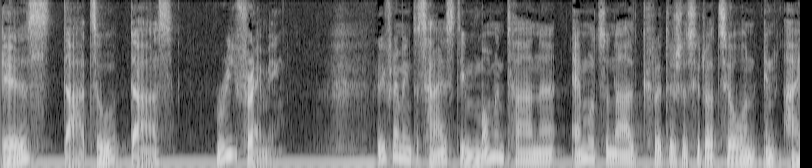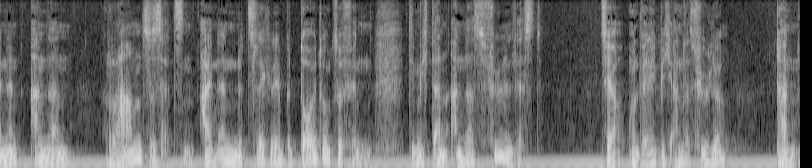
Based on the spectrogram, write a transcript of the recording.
ist dazu das Reframing. Reframing, das heißt, die momentane emotional kritische Situation in einen anderen Rahmen zu setzen, eine nützlichere Bedeutung zu finden, die mich dann anders fühlen lässt. Tja, und wenn ich mich anders fühle, dann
